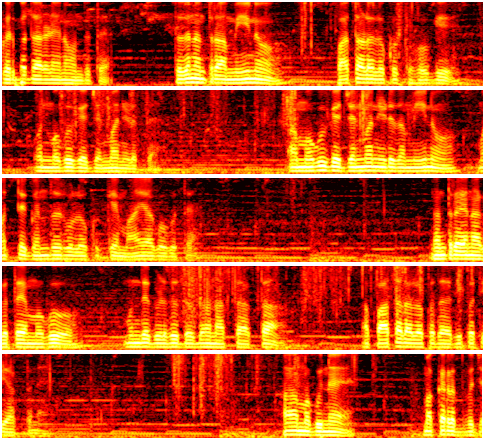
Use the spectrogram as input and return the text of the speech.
ಗರ್ಭಧಾರಣೆಯನ್ನು ಹೊಂದುತ್ತೆ. ತದನಂತರ ಆ ಮೀನು ಪಾತಾಳ ಲೋಕಕ್ಕೆ ಹೋಗಿ ಒಂದು ಮಗುಗೆ ಜನ್ಮ ನೀಡುತ್ತೆ. ಆ ಮಗುಗೆ ಜನ್ಮ ನೀಡಿದ ಮೀನು ಮತ್ತೆ ಗಂಧರ್ವ ಲೋಕಕ್ಕೆ ಮಾಯ ಆಗೋಗುತ್ತೆ ನಂತರ ಏನಾಗುತ್ತೆ? ಮಗು ಮುಂದೆ ಬೆಳೆದು ದೊಡ್ಡವನಾಗ್ತಾ ಆಗ್ತಾ ಆ ಪಾತಾಳ ಲೋಕದ ಅಧಿಪತಿ ಆಗ್ತಾನೆ. ಆ ಮಗುನೇ ಮಕರಧ್ವಜ.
